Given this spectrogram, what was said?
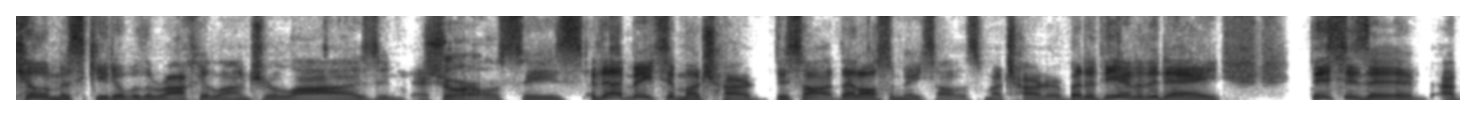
kill a mosquito with a rocket launcher laws and, and Sure. policies. That makes it much harder. This all, that also makes all this much harder. But at the end of the day, this is a, a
